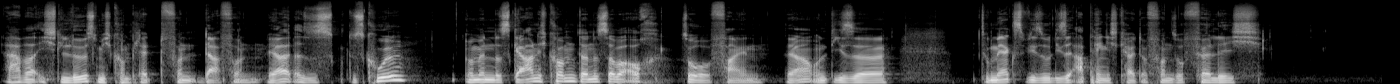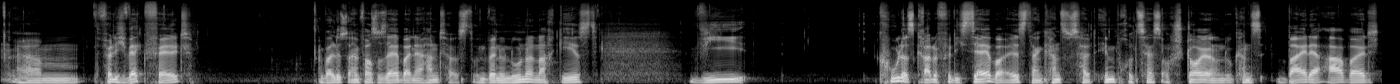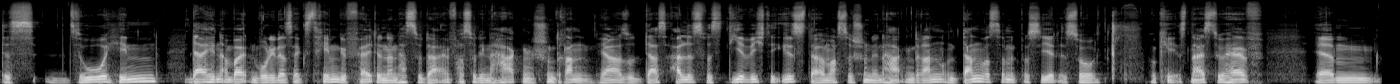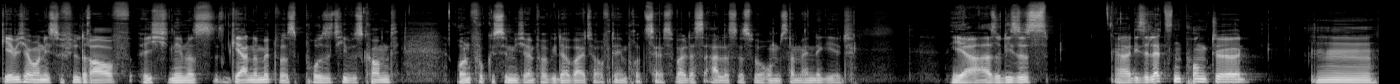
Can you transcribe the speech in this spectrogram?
Aber ich löse mich komplett von davon. Ja, das ist, das ist cool. Und wenn das gar nicht kommt, dann ist es aber auch so fein. Ja, und diese, du merkst, wie so diese Abhängigkeit davon so völlig, ähm, völlig wegfällt weil du es einfach so selber in der Hand hast. Und wenn du nur danach gehst, wie cool das gerade für dich selber ist, dann kannst du es halt im Prozess auch steuern und du kannst bei der Arbeit das so hin, dahin arbeiten, wo dir das extrem gefällt und dann hast du da einfach so den Haken schon dran. Ja, also das alles, was dir wichtig ist, da machst du schon den Haken dran und dann, was damit passiert, ist so, okay, ist nice to have, ähm, gebe ich aber nicht so viel drauf. Ich nehme das gerne mit, was Positives kommt und fokussiere mich einfach wieder weiter auf den Prozess, weil das alles ist, worum es am Ende geht. Ja, also dieses, äh, diese letzten Punkte mh, hm,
